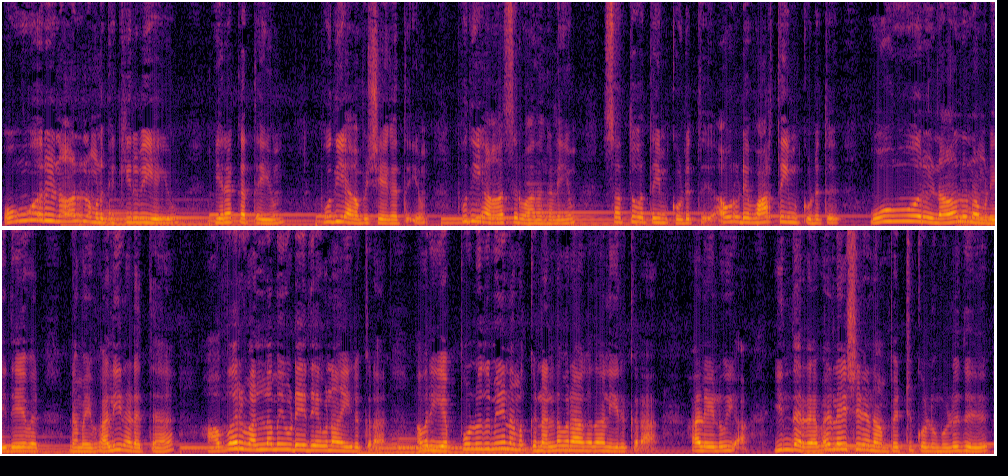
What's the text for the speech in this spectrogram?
ஒவ்வொரு நாளும் நம்மளுக்கு கிருவியையும் இரக்கத்தையும் புதிய அபிஷேகத்தையும் புதிய ஆசிர்வாதங்களையும் சத்துவத்தையும் கொடுத்து அவருடைய வார்த்தையும் கொடுத்து ஒவ்வொரு நாளும் நம்முடைய தேவன் நம்மை வழி நடத்த அவர் வல்லமையுடைய தேவனாய் இருக்கிறார். அவர் எப்பொழுதுமே நமக்கு நல்லவராக தான் இருக்கிறார். ஹலே லூயா இந்த ரெவலேஷனை நாம் பெற்றுக்கொள்ளும் பொழுது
